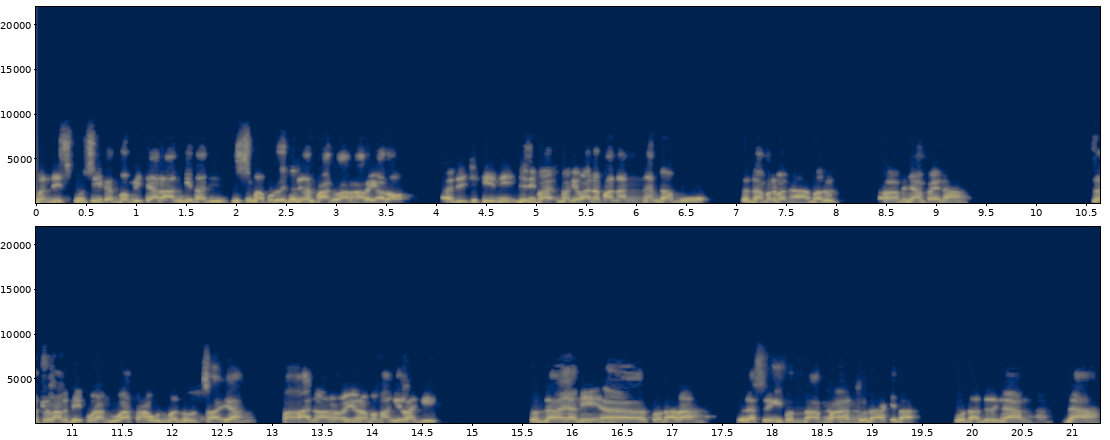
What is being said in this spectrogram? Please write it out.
mendiskusikan pembicaraan kita di 50 itu dengan Pak Nuar Haryono uh, di Cikini. Jadi ba bagaimana pandangan kamu tentang perdebat? Nah, baru uh, menyampaikan. Nah, setelah lebih kurang dua tahun menurut saya, Pak Nuar Haryono memanggil lagi. Saudara Yani, uh, saudara, sudah sering ikut rapat, hmm. sudah kita kita dengar. Nah,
